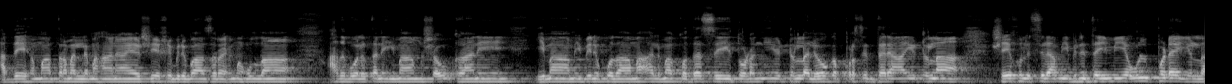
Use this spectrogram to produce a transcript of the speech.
അദ്ദേഹം മാത്രമല്ല മഹാനായ ഷേഖ് ഇബിൻ ബാസ് റഹിമഹുല്ല അതുപോലെ തന്നെ ഇമാം ഷൗഖാനി ഇമാം ഇബിൻ ഖുദാമ അൽ മഖുദസി തുടങ്ങിയിട്ടുള്ള ലോകപ്രസിദ്ധരായിട്ടുള്ള ഷെയ്ഖുൽ ഇസ്ലാം ഇബിൻ തൈമിയ ഉൾപ്പെടെയുള്ള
